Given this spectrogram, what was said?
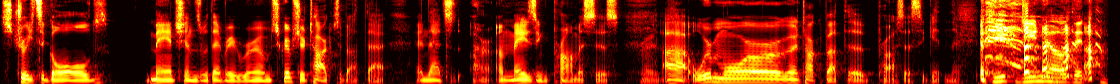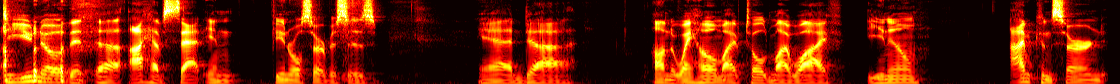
streets of gold, mansions with every room. Scripture talks about that, and that's our amazing promises. Uh, we're more going to talk about the process of getting there. Do you, do you know that? Do you know that uh, I have sat in funeral services, and uh, on the way home, I've told my wife, you know, I'm concerned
